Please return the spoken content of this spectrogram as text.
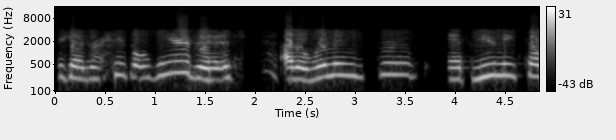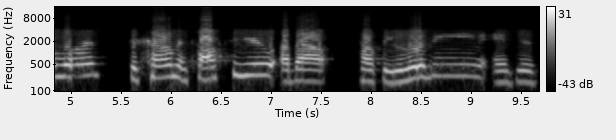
because right. if people hear this, other women's groups, if you need someone to come and talk to you about healthy living and just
